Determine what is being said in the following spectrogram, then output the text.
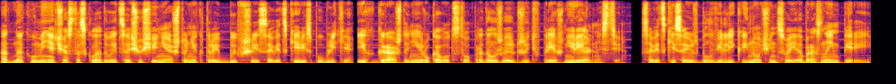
Однако у меня часто складывается ощущение, что некоторые бывшие советские республики, их граждане и руководство продолжают жить в прежней реальности. Советский Союз был великой, но очень своеобразной империей.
